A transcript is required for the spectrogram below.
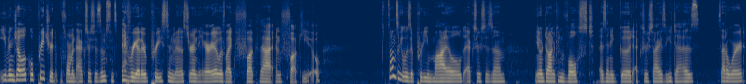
evangelical preacher to perform an exorcism since every other priest and minister in the area was like, fuck that and fuck you. It sounds like it was a pretty mild exorcism. You know, Don convulsed as any good exercise he does. Is that a word?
